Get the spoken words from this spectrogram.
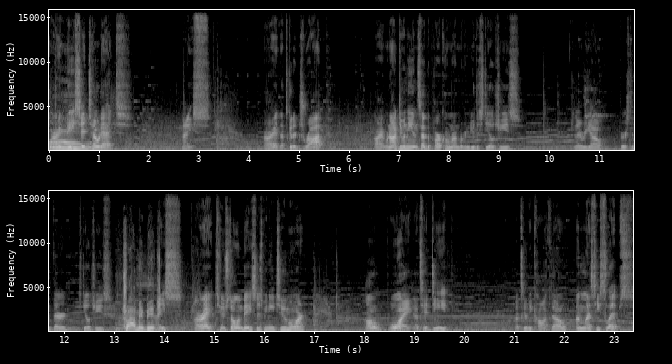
Alright, base hit Toadette. Nice. Alright, that's gonna drop. Alright, we're not doing the inside the park home run, we're gonna do the steal cheese. So there we go. First and third, steal cheese. Try me, bitch. Nice. All right, two stolen bases. We need two more. Oh boy, that's hit deep. That's gonna be caught though, unless he slips,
